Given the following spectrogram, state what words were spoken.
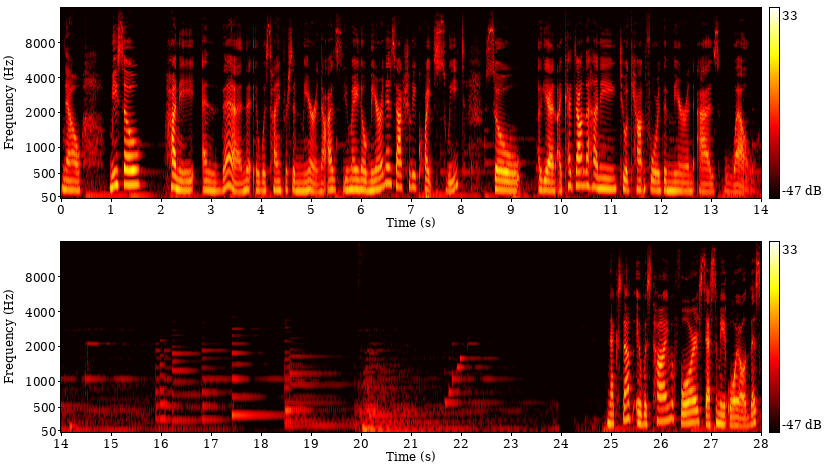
Now, miso, honey, and then it was time for some mirin. Now, as you may know, mirin is actually quite sweet. So Again, I cut down the honey to account for the mirin as well. Next up, it was time for sesame oil. This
